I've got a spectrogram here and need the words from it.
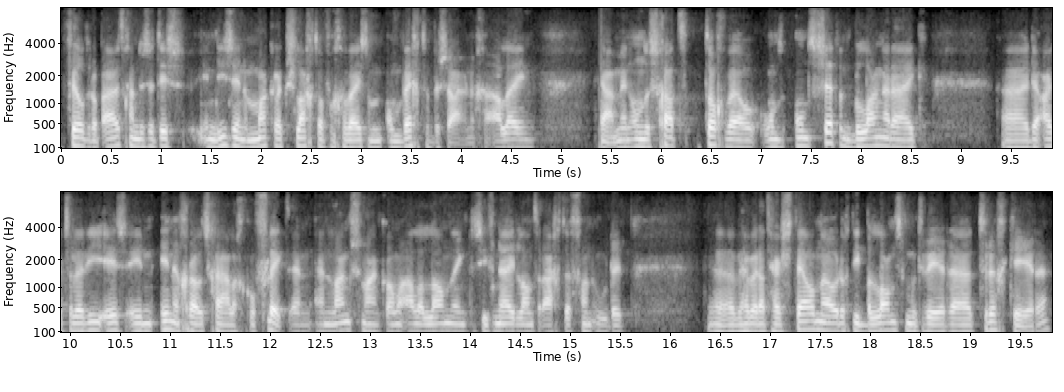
veel erop uitgaan. Dus het is in die zin een makkelijk slachtoffer geweest om, om weg te bezuinigen. Alleen, ja, men onderschat toch wel on, ontzettend belangrijk uh, de artillerie is in, in een grootschalig conflict. En, en langzaamaan komen alle landen, inclusief Nederland, erachter van hoe dit, uh, we hebben dat herstel nodig. Die balans moet weer terugkeren.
